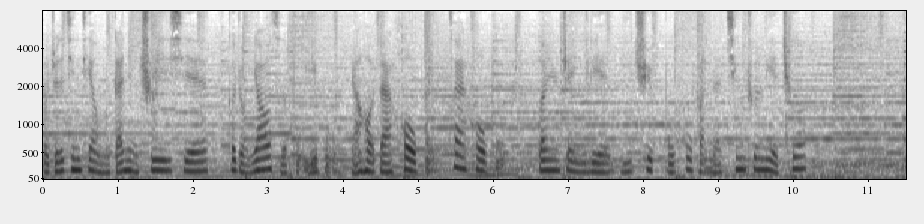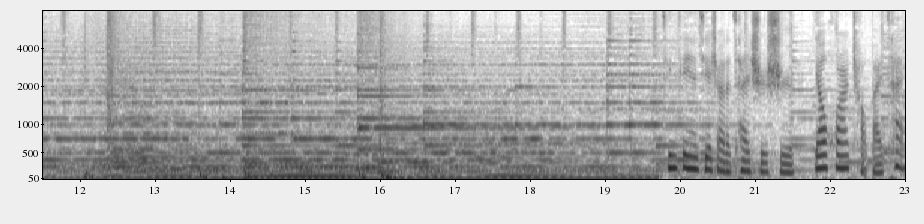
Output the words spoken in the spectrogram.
我觉得今天我们赶紧吃一些。各种腰子补一补，然后再后补，再后补。关于这一列一去不复返的青春列车，今天要介绍的菜式是腰花炒白菜。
